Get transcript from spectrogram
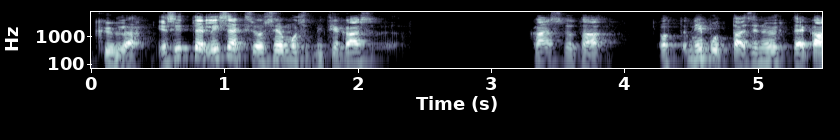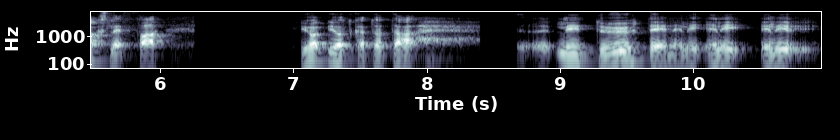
Kyllä. Ja sitten lisäksi on semmoiset, mitkä kans, kans tota, niputtaisin yhteen kaksi leffaa, jo, jotka tota, liittyy yhteen. Eli, eli, eli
